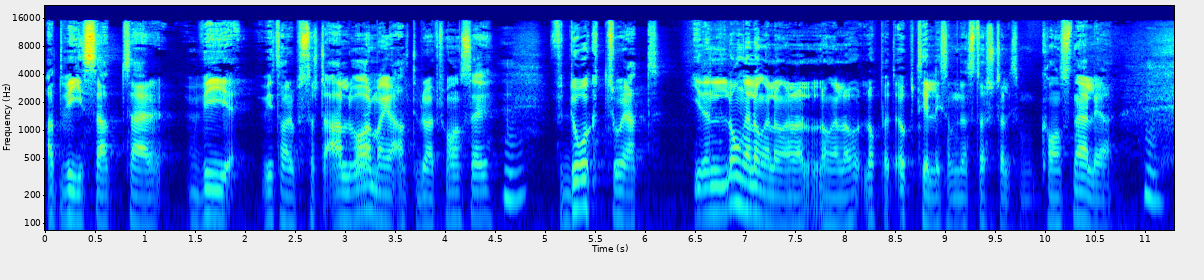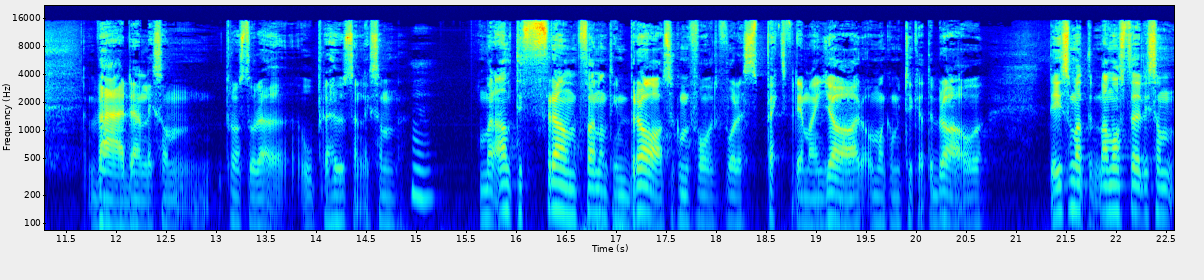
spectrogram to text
Att visa att så här, vi, vi tar det på största allvar, man gör alltid bra ifrån sig. För då tror jag att i den långa, långa, långa, långa loppet upp till liksom den största liksom konstnärliga världen liksom, på de stora operahusen liksom. Om man alltid framför någonting bra så kommer folk få respekt för det man gör och man kommer tycka att det är bra. Och det är som att man måste liksom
